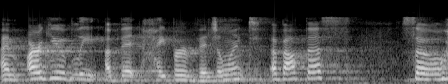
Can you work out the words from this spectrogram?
I'm arguably a bit hyper vigilant about this, so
